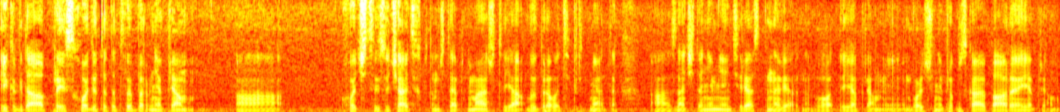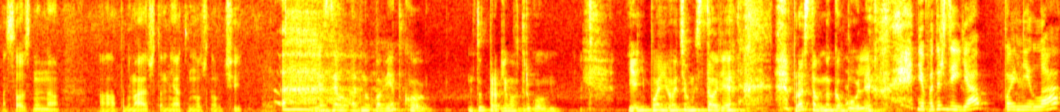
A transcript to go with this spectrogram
И когда происходит этот выбор, мне прям а, хочется изучать их, потому что я понимаю, что я выбрал эти предметы. А, значит, они мне интересны, наверное. Вот. И я прям и больше не пропускаю пары, я прям осознанно а, понимаю, что мне это нужно учить. Я сделал одну пометку, тут проблема в другом. Я не понял, о чем история. Просто много боли. Не, подожди, я поняла.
